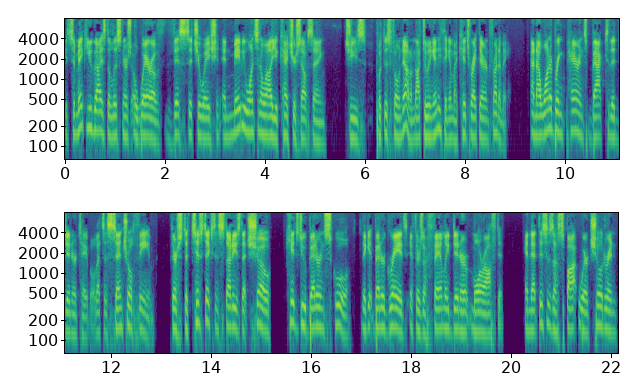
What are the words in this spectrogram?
is to make you guys, the listeners, aware of this situation. And maybe once in a while you catch yourself saying, geez, put this phone down. I'm not doing anything, and my kid's right there in front of me. And I want to bring parents back to the dinner table. That's a central theme. There are statistics and studies that show kids do better in school. They get better grades if there's a family dinner more often. And that this is a spot where children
